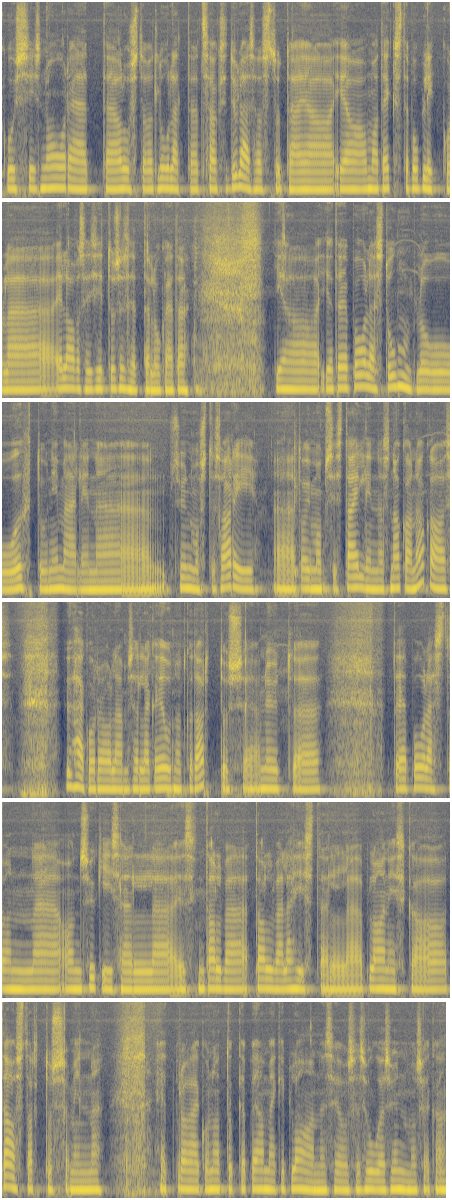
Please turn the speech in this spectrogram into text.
kus siis noored alustavad luuletajad saaksid üles astuda ja, ja oma tekste publikule elavas esituses ette lugeda. ja, ja tõepoolest Umblu õhtu nimeline sündmuste sari äh, toimub siis Tallinnas Naga-Nagas. ühe korra oleme sellega jõudnud ka Tartusse ja nüüd äh, tõepoolest on, äh, on sügisel ja siin talve, talve lähistel plaanis ka taas Tartusse minna. et praegu natuke peamegi plaane seoses uue sündmusega,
